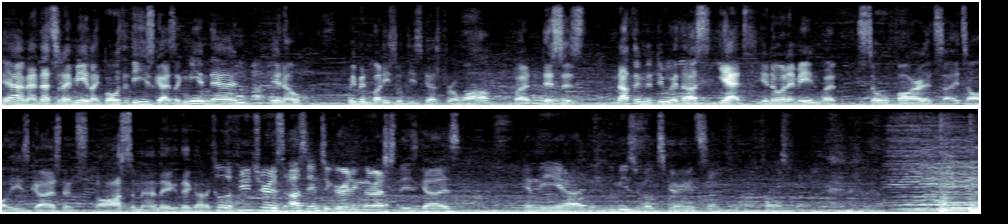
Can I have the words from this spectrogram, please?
yeah, man, that's what I mean. Like both of these guys, like me and Dan, you know, we've been buddies with these guys for a while, but this is nothing to do with us yet. You know what I mean? But so far, it's it's all these guys, and it's awesome, man. They they got to. So the future is us integrating the rest of these guys in the, uh, the, the musical experience of False Flag.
